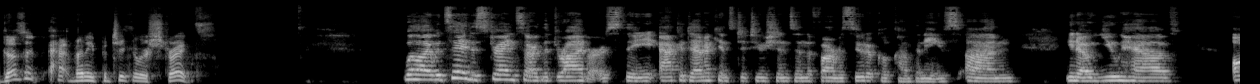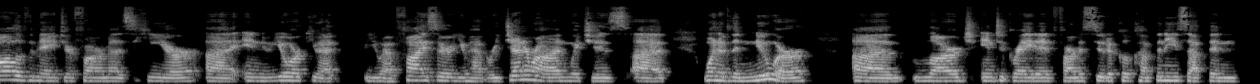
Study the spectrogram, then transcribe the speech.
does it have any particular strengths? Well, I would say the strengths are the drivers, the academic institutions and the pharmaceutical companies. Um, you know, you have all of the major pharmas here uh, in New York. You have you have Pfizer, you have Regeneron, which is uh, one of the newer uh, large integrated pharmaceutical companies up in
